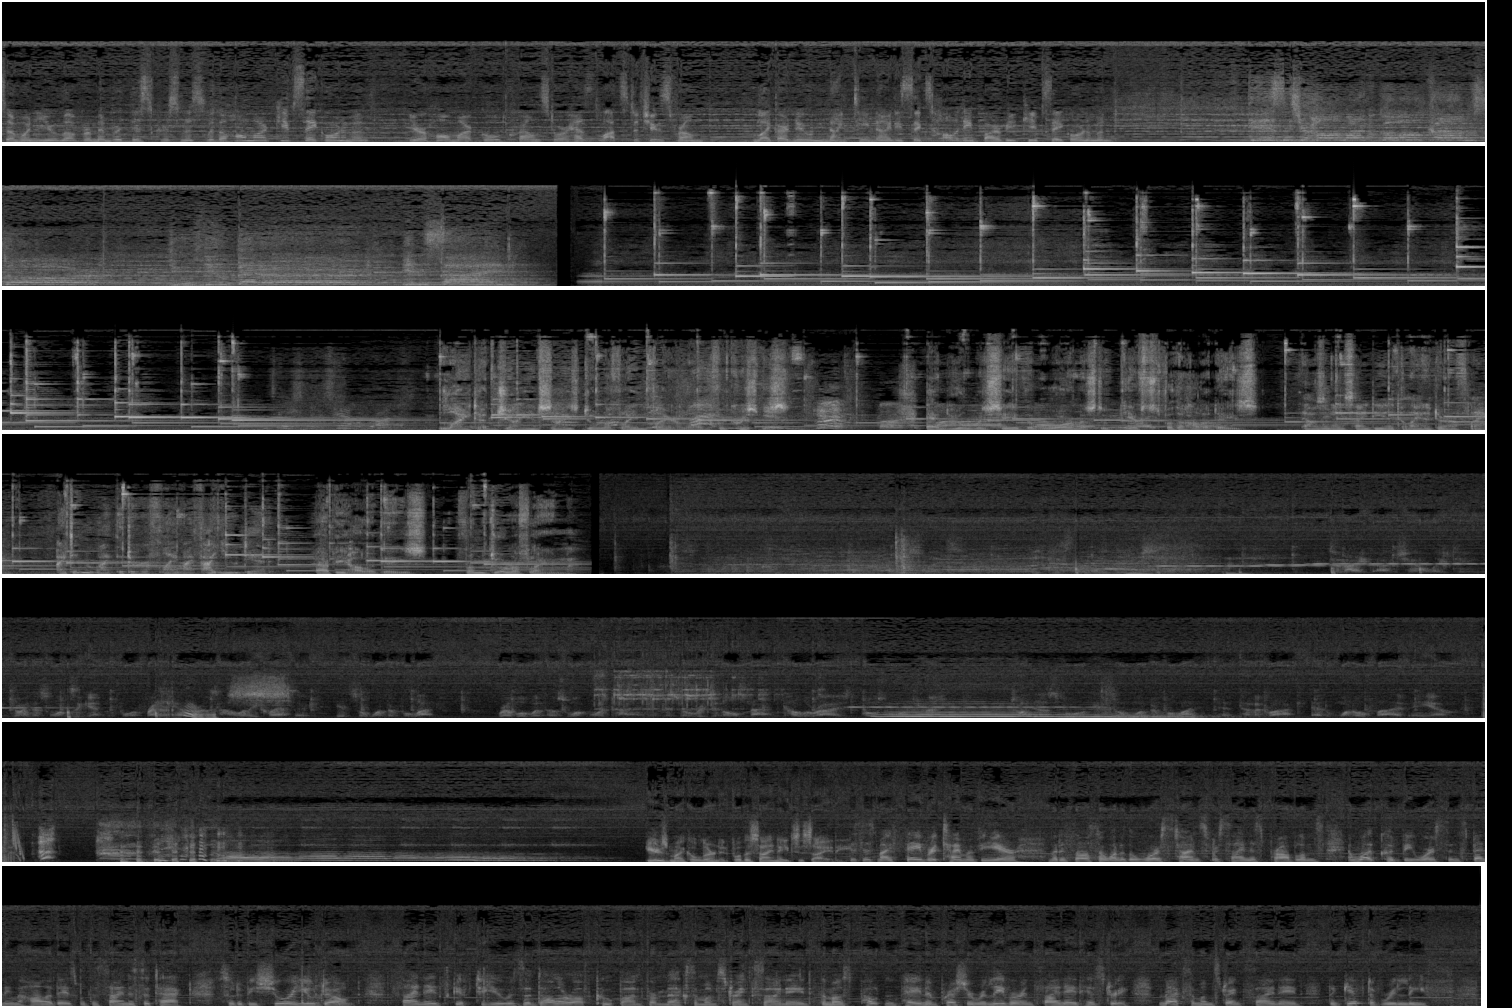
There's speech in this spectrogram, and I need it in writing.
someone you love remember this Christmas with a Hallmark keepsake ornament. Your Hallmark Gold Crown store has lots to choose from, like our new 1996 Holiday Barbie keepsake ornament. This is your Hallmark Gold a giant-sized Duraflame fire log for Christmas. And you'll receive the warmest of gifts for the holidays. That was a nice idea to light a Duraflame. I didn't like the Duraflame. I thought you did. Happy holidays from Duraflame. Michael Learned for the Sine-Aid Society. This is my favorite time of year, but it's also one of the worst times for sinus problems. And what could be worse than spending the holidays with a sinus attack? So to be sure you don't, Sine-Aid's gift to you is a dollar off coupon for Maximum Strength Sine-Aid, the most potent pain and pressure reliever in Sine-Aid history. Maximum Strength Sine-Aid, the gift of relief.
